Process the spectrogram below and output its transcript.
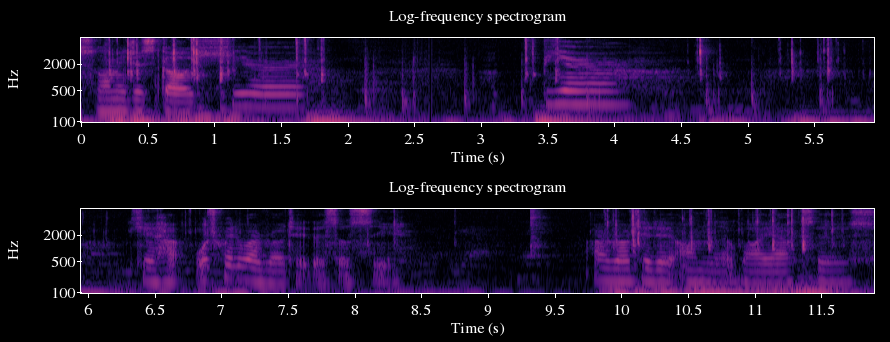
So let me just go here, up here. Okay, how, which way do I rotate this? Let's see. I rotate it on the y-axis.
